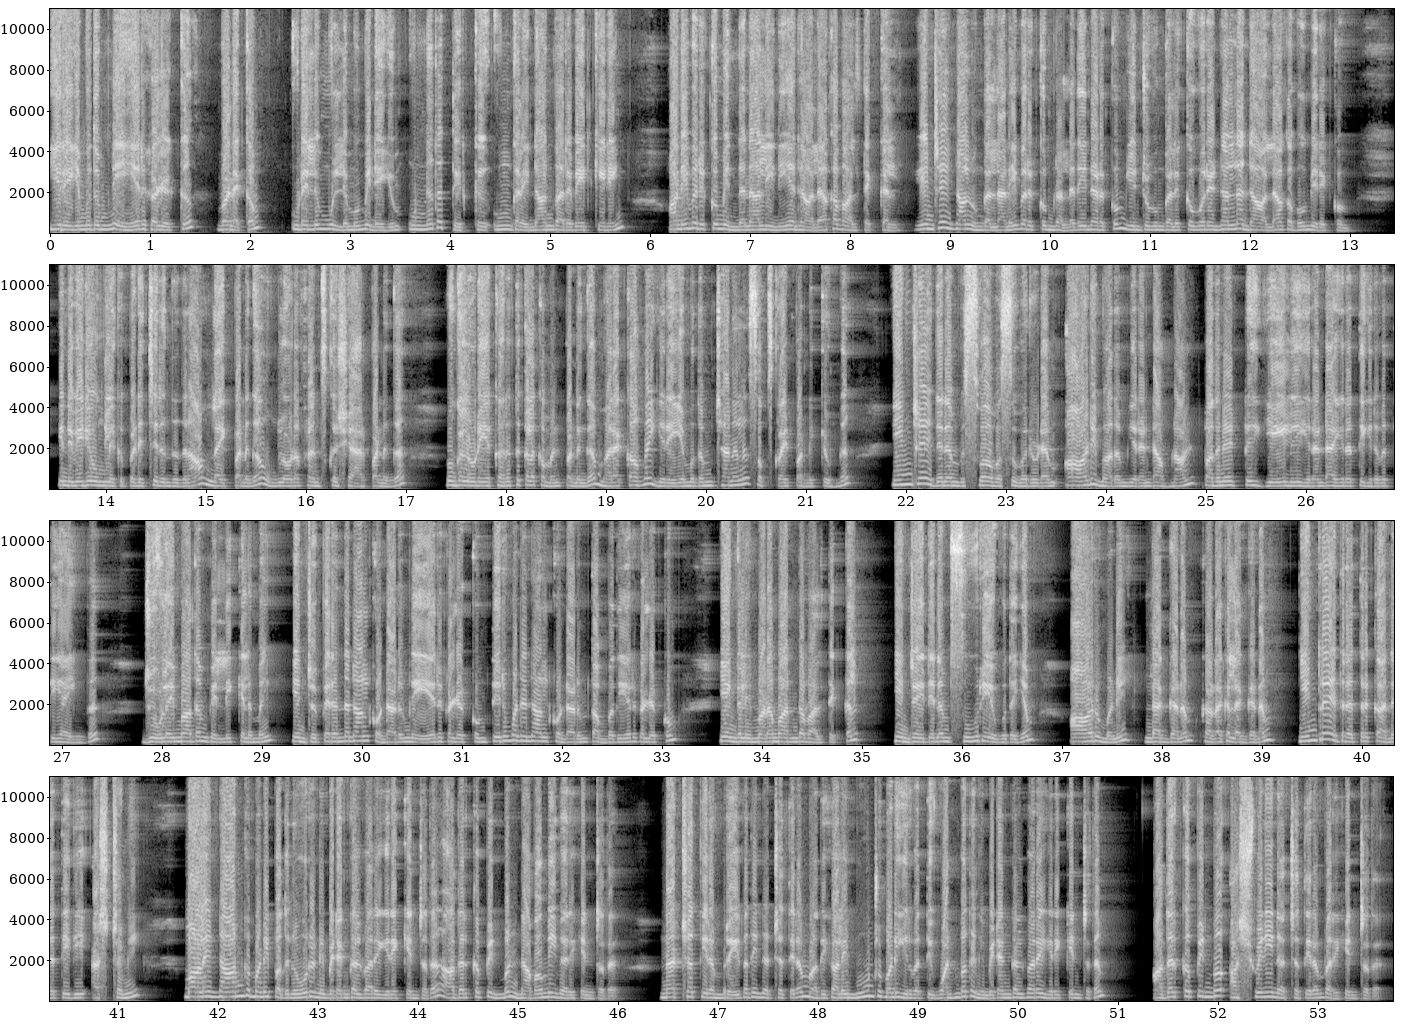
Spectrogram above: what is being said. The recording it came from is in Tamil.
இறையமுதும் நேயர்களுக்கு வணக்கம். உடலும் உள்ளமும் இணையும் உன்னதத்திற்கு உங்களை நான் வரவேற்கிறேன். அனைவருக்கும் இந்த நாள் இனிய நாளாக வாழ்த்துக்கள். இன்றைய நாள் உங்கள் அனைவருக்கும் நல்லதே நடக்கும். இன்று உங்களுக்கு ஒரு நல்ல நாளாகவும் இருக்கும். இந்த வீடியோ உங்களுக்கு பிடிச்சிருந்ததுன்னா லைக் பண்ணுங்க. உங்களோட ஃப்ரெண்ட்ஸ்க்கு ஷேர் பண்ணுங்க. உங்களுடைய கருத்துக்களை கமெண்ட் பண்ணுங்க. மறக்காம இறையமுதம் சேனலை சப்ஸ்கிரைப் பண்ணிக்கோங்க. இன்றைய தினம் விஸ்வாவசு வருடம் ஆடி மாதம் இரண்டாம் நாள் பதினெட்டு ஏழு இரண்டாயிரத்தி இருபத்தி ஐந்து. ஜூலை மாதம் வெள்ளிக்கிழமை இன்று பிறந்த நாள் கொண்டாடும் நேயர்களுக்கும் திருமண நாள் கொண்டாடும் தம்பதியர்களுக்கும் எங்களின் மனமார்ந்த வாழ்த்துக்கள். இன்றைய தினம் சூரிய உதயம் ஆறு மணி லக்னம் கடக லக்னம் இன்றைய தினத்திற்கான திதி அஷ்டமி. மாலை நான்கு மணி பதினோரு நிமிடங்கள் வரை இருக்கின்றது. அதற்கு பின்பு நவமி வருகின்றது. நட்சத்திரம் ரேவதி நட்சத்திரம் அதிகாலை மூன்று மணி இருபத்தி ஒன்பது நிமிடங்கள் வரை இருக்கின்றது. அதற்கு பின்பு அஸ்வினி நட்சத்திரம் வருகின்றது.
